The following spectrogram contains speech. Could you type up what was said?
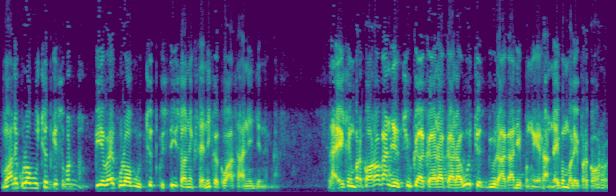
Mulai kula wujud ge seneng. Piye wae wujud Gusti iso kekuasaan kekuasaane jenengan. Lah sing perkara kan ya juga gara-gara wujud durakani pangeran. Nah iku mulai perkara.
